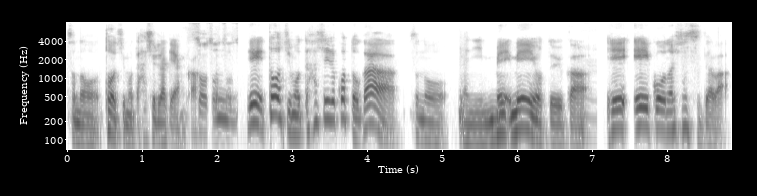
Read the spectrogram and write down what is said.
その、トーチ持って走るだけやんか。そうそうそう。で、トーチ持って走ることが、その、何、名名誉というか、え栄光の一つでは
